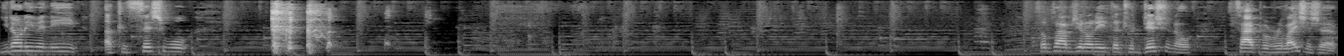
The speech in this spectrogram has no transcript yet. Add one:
you don't even need a consensual. Sometimes you don't need the traditional type of relationship.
